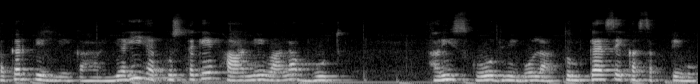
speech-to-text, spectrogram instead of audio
पकड़ते हुए कहा, यही है पुस्तकें फाड़ने वाला भूत। हरीश क्रोध में बोला, तुम कैसे कर सकते हो?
